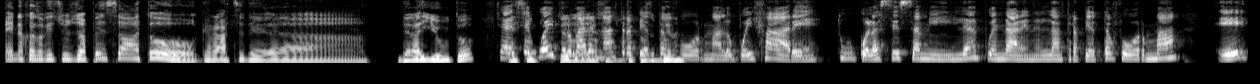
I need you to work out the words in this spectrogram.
È una cosa che ci ho già pensato, grazie della, dell'aiuto. Cioè, se vuoi provare un'altra piattaforma, bene. lo puoi fare tu con la stessa mail, puoi andare nell'altra piattaforma e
